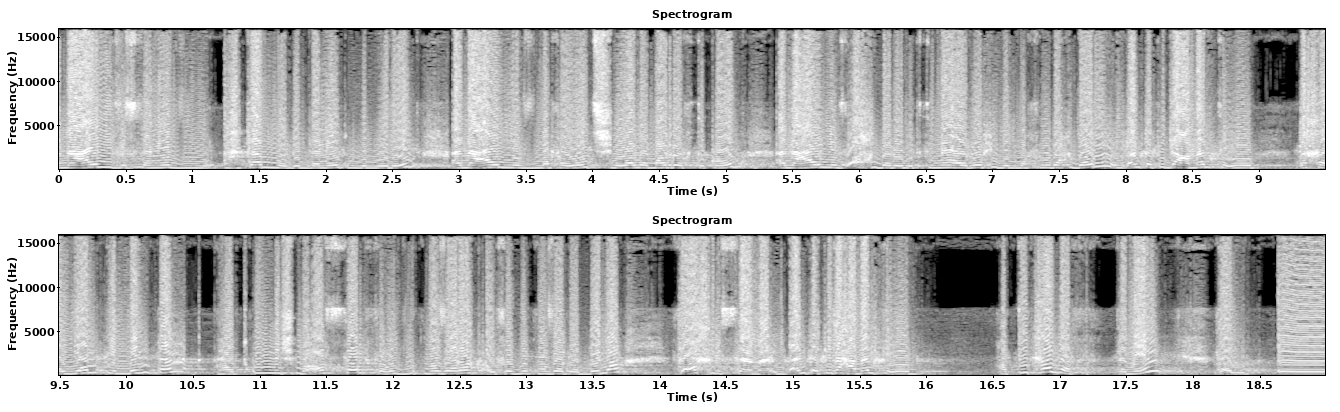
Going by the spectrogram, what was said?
أنا عايز السنة دي أهتم بالبنات وبالولاد. أنا عايز ما فوتش ولا مرة افتقاد. أنا عايز أحضر الاجتماع الروحي اللي المفروض أحضره. يبقى أنت كده عملت إيه؟ تخيلت إن أنت هتكون مش مقصر في وجهة نظرك أو في وجهة نظر ربنا في آخر السنة. يبقى أنت كده عملت إيه؟ حطيت هدف. تمام؟ طيب آه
